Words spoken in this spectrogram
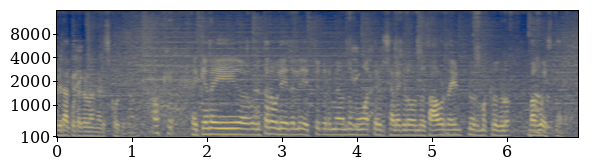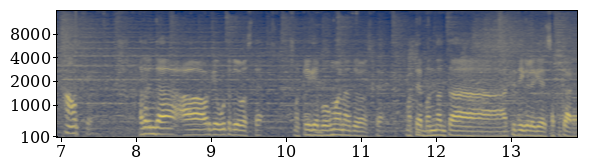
ಕ್ರೀಡಾಕೂಟಗಳನ್ನ ನಡೆಸ್ಕೊಟ್ಟಿದ್ದೀನಿ. ಓಕೆ ಯಾಕೆಂದರೆ ಈ ಉತ್ತರ ವಲಯದಲ್ಲಿ ಹೆಚ್ಚು ಕಡಿಮೆ ಒಂದು ಮೂವತ್ತೆರಡು ಶಾಲೆಗಳು ಒಂದು ಸಾವಿರದ ಎಂಟುನೂರು ಮಕ್ಕಳುಗಳು ಭಾಗವಹಿಸ್ತಾರೆ. ಓಕೆ ಅದರಿಂದ ಅವ್ರಿಗೆ ಊಟದ ವ್ಯವಸ್ಥೆ ಮಕ್ಕಳಿಗೆ ಬಹುಮಾನದ ವ್ಯವಸ್ಥೆ ಮತ್ತು ಬಂದಂಥ ಅತಿಥಿಗಳಿಗೆ ಸತ್ಕಾರ.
